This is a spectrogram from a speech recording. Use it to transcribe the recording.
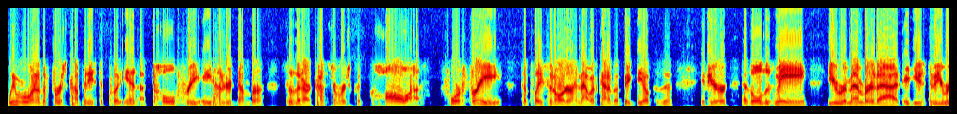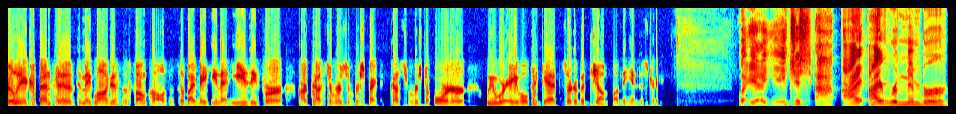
we were one of the first companies to put in a toll free 800 number so that our customers could call us for free to place an order. And that was kind of a big deal because if, if you're as old as me, you remember that it used to be really expensive to make long distance phone calls. And so by making that easy for our customers and prospective customers to order, we were able to get sort of a jump on the industry. Well, yeah, it just I I remember,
